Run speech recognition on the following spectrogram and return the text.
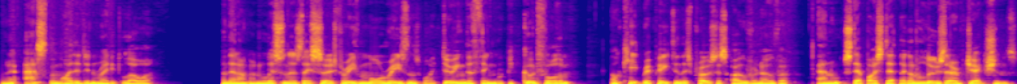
I'm going to ask them why they didn't rate it lower. And then I'm going to listen as they search for even more reasons why doing the thing would be good for them. I'll keep repeating this process over and over. And step by step, they're going to lose their objections.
